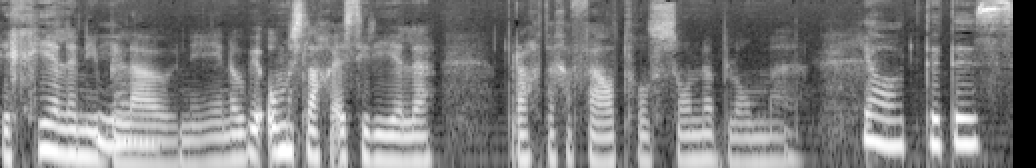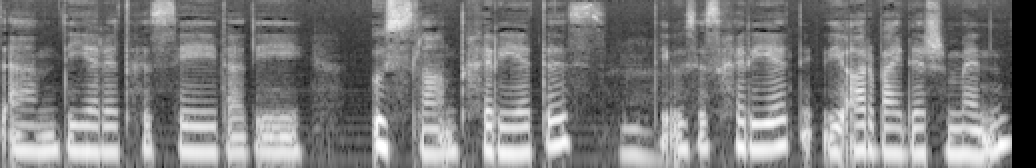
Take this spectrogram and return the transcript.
Die geel en die ja. blou, nê. En op die omslag is hier die hele pragtige veld vol sonneblomme. Ja, dit is ehm um, die Here het gesê dat die oesland gereed is. Hmm. Die oes is gereed, die arbeiders min.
